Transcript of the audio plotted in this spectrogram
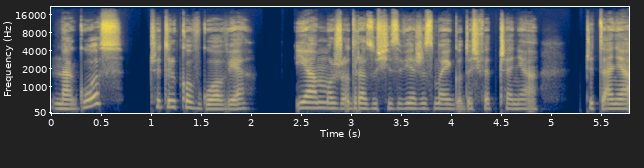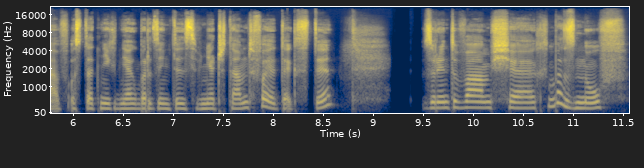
na głos, czy tylko w głowie? Ja może od razu się zwierzę z mojego doświadczenia czytania w ostatnich dniach bardzo intensywnie czytałam Twoje teksty. Zorientowałam się chyba znów,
